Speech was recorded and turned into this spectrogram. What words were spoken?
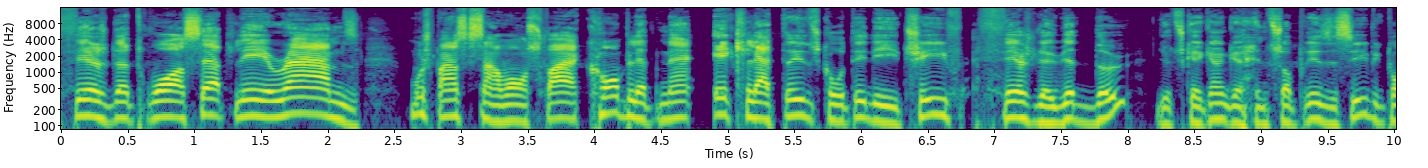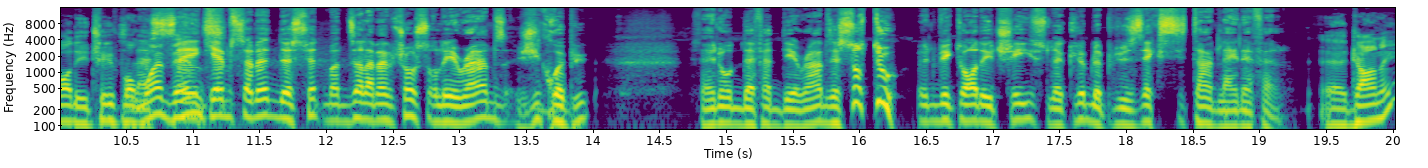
Fiche de 3-7, les Rams. Moi, je pense qu'ils s'en vont se faire complètement éclater du côté des Chiefs. Fiche de 8-2. Y a-tu quelqu'un qui a une surprise ici? Victoire des Chiefs pour la moi, Vince? cinquième semaine de suite, m'a dire la même chose sur les Rams. J'y crois plus. C'est une autre défaite des Rams. Et surtout, une victoire des Chiefs, le club le plus excitant de la NFL. Euh, Johnny?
